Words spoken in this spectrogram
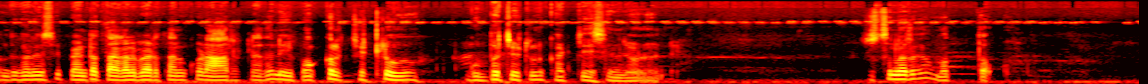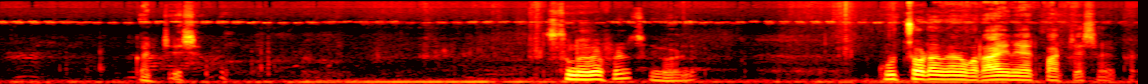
అందుకనేసి పెంట తగలబెడతానికి కూడా ఆరట్లేదు. ఈ మొక్కలు చెట్లు గుబ్బ చెట్లు కట్ చేసింది చూడండి. చూస్తున్నారుగా మొత్తం కట్ చేసాం చూస్తున్నారుగా ఫ్రెండ్స్ ఇవ్వండి. కూర్చోవడానికి ఒక రాయిని ఏర్పాటు చేసాం ఇక్కడ.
